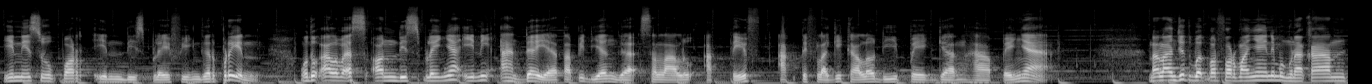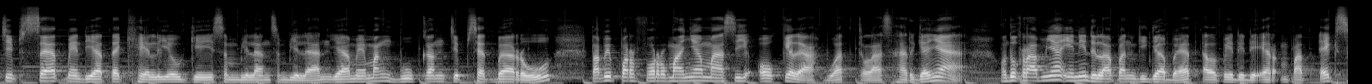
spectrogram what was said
ini support in-display fingerprint. Untuk always on display-nya ini ada ya, tapi dia nggak selalu aktif. Aktif lagi kalau dipegang HP-nya. Nah lanjut buat performanya ini menggunakan chipset MediaTek Helio G99 ya memang bukan chipset baru tapi performanya masih oke okay lah buat kelas harganya. Untuk RAM-nya ini 8 GB LPDDR4X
